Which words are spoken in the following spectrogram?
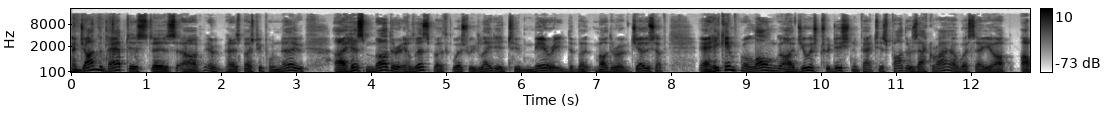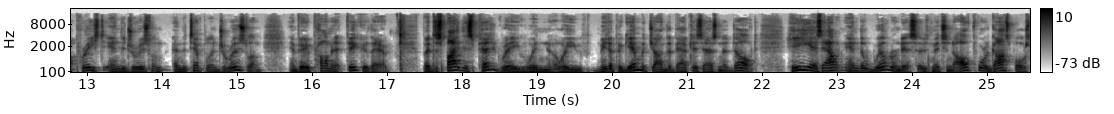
and John the Baptist, as, uh, as most people know, uh, his mother Elizabeth was related to Mary, the mother of Joseph. And he came from a long uh, Jewish tradition. In fact, his father Zachariah was a, uh, a priest in the Jerusalem in the temple in Jerusalem, and very prominent figure there. But despite this pedigree, when we meet up again with John the Baptist as an adult, he is out in the wilderness. As mentioned, all four Gospels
